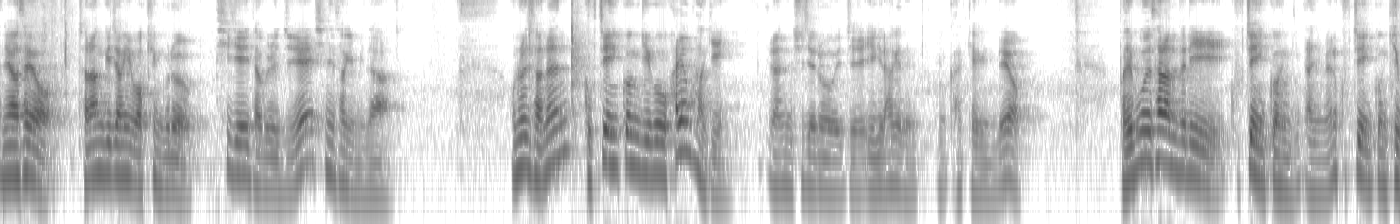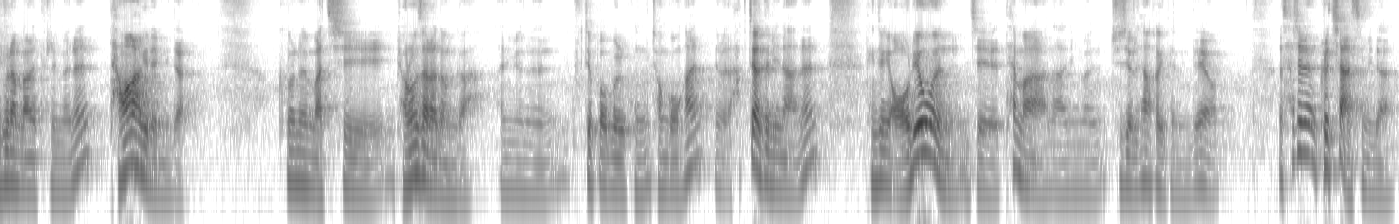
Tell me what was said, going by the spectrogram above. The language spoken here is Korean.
안녕하세요. 전환기정의 워킹그룹 TJWG의 신인석입니다. 오늘 저는 국제인권기구 활용하기라는 주제로 이제 얘기를 하게 될, 할 계획인데요. 대부분 사람들이 국제인권 아니면 국제인권기구란 말을 들으면 당황하게 됩니다. 그거는 마치 변호사라던가 아니면은 국제법을 공, 전공한 학자들이나 하는 굉장히 어려운 이제 테마나 아니면 주제로 생각하게 되는데요. 사실은 그렇지 않습니다.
